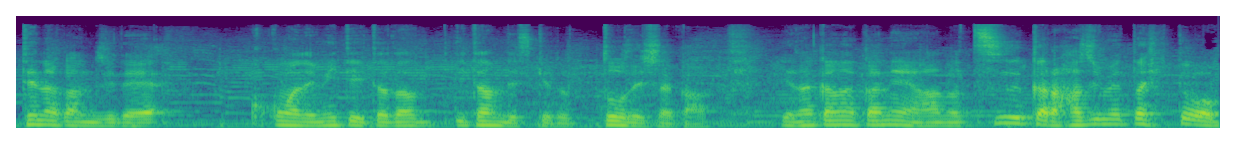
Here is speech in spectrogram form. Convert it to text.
ってな感じで、ここまで見ていただいたんですけど、どうでしたか？いや、なかなかね、あの、2から始めた人は、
